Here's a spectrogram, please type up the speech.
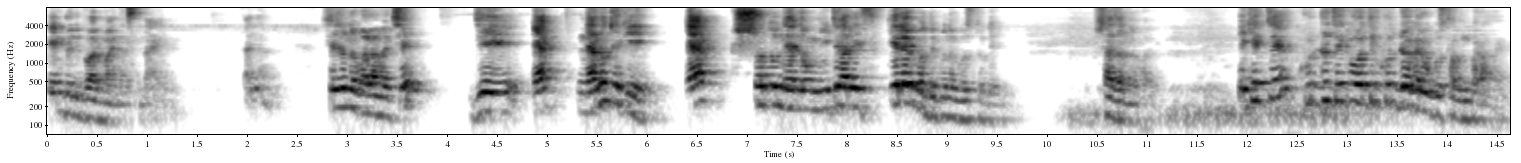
ten to the power minus nine তাই না? সেজন্য বলা হয়েছে যে এক ন্যানো থেকে এক শত ন্যানোমিটার স্কেলের মধ্যে কোনো বস্তুকে সাজানো হয়। এক্ষেত্রে ক্ষুদ্র থেকে অতি ক্ষুদ্র আকারে উপস্থাপন করা হয়।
